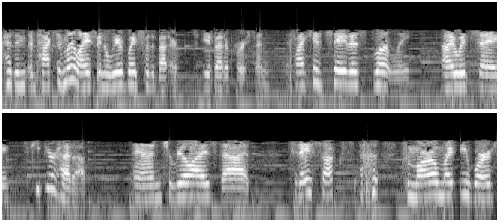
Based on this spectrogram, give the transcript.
has impacted my life in a weird way for the better, to be a better person. If I could say this bluntly, I would say to keep your head up and to realize that today sucks, tomorrow might be worse,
